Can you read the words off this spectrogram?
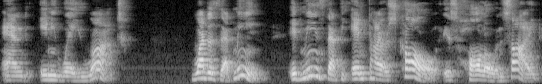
and any way you want. What does that mean? It means that the entire skull is hollow inside.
